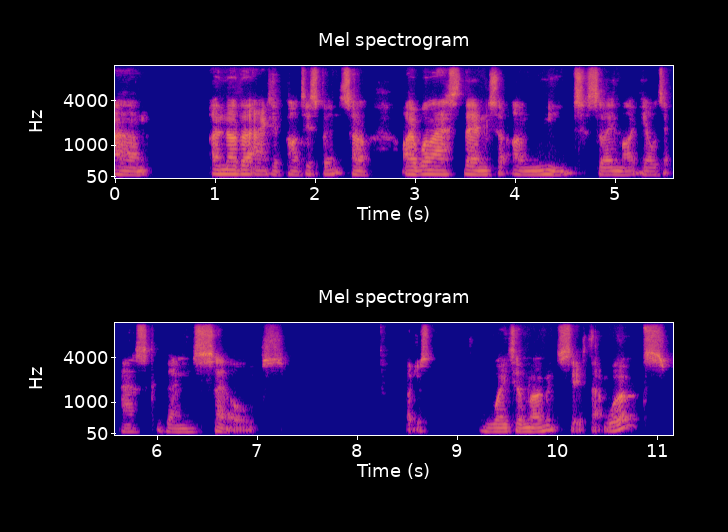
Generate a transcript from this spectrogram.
um, another active participant, so I will ask them to unmute so they might be able to ask themselves. I'll just wait a moment to see if that works.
